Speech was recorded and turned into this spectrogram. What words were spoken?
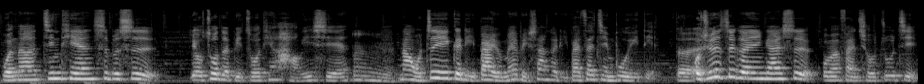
我呢，今天是不是？有做的比昨天好一些，嗯，那我这一个礼拜有没有比上个礼拜再进步一点？对，我觉得这个应该是我们反求诸己。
